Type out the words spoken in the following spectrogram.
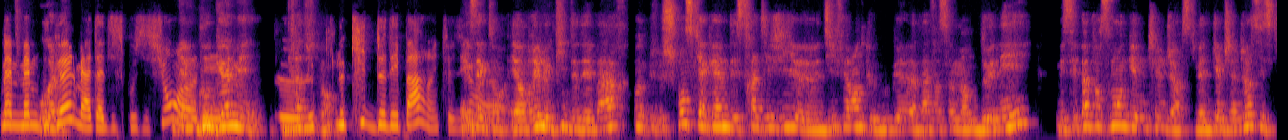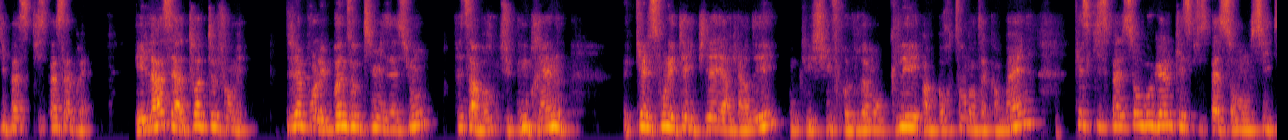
Même, même Google, mais à ta disposition. Euh, Google, mais gratuitement. Le, kit de départ, envie de te dire. Exactement. Et en vrai, le kit de départ, euh, je pense qu'il y a quand même des stratégies euh, différentes que Google ne va pas forcément donner, mais ce n'est pas forcément game changer. Ce qui va être game changer, c'est ce qui, passe, qui se passe après. Et là, c'est à toi de te former. Déjà, pour les bonnes optimisations, en fait, c'est important que tu comprennes quels sont les KPI à regarder, donc les chiffres vraiment clés, importants dans ta campagne. Qu'est-ce qui se passe sur Google? Qu'est-ce qui se passe sur mon site?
